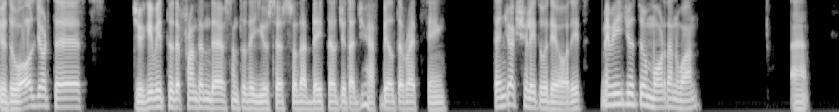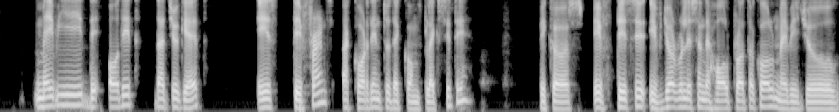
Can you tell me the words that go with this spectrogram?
you do all your tests, you give it to the front end devs and to the users so that they tell you that you have built the right thing. Then you actually do the audit. Maybe you do more than one. Uh, maybe the audit that you get is different according to the complexity. Because if this is, if you're releasing the whole protocol, maybe you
